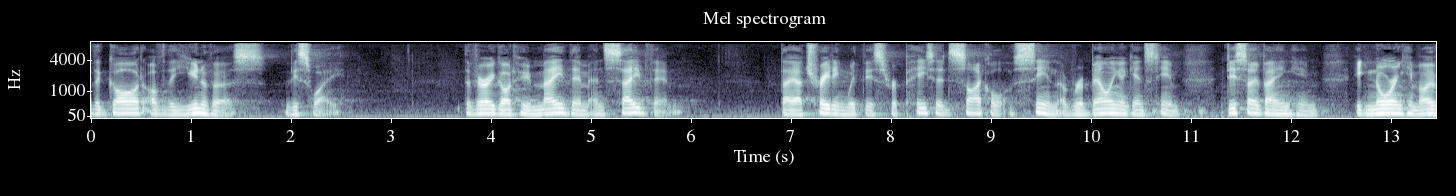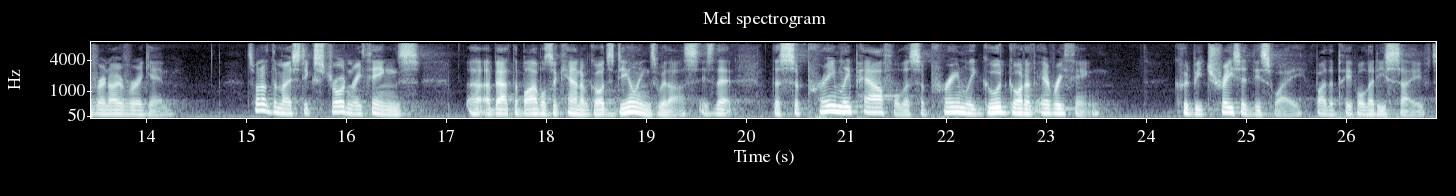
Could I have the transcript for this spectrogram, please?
the God of the universe this way. The very God who made them and saved them, they are treating with this repeated cycle of sin, of rebelling against Him, disobeying Him, ignoring Him over and over again. It's one of the most extraordinary things uh, about the Bible's account of God's dealings with us is that the supremely powerful, the supremely good God of everything could be treated this way by the people that He saved.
